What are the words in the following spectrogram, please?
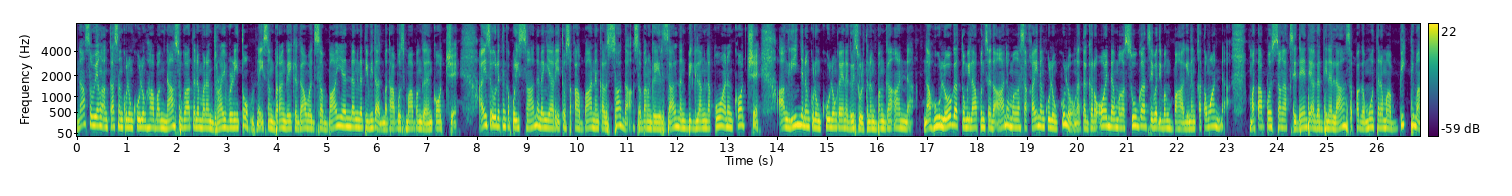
Nasawi ang angkas ng kulong-kulong habang nasugatan naman ang driver nito na isang barangay kagawad sa bayan ng Natividad matapos mabangga ng kotse. Ayon sa ulat ng kapulisan na nangyari ito sa kaban ng kalsada sa barangay Rizal nang biglang nakuha ng kotse ang linya ng kulong-kulong kaya nagresulta ng banggaan. Nahulog at tumilapon sa daan ang mga sakay ng kulong-kulong at nagkaroon ng mga sugat sa iba't ibang bahagi ng katawan. Matapos ang aksidente agad dinala sa pagamutan ng mga biktima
